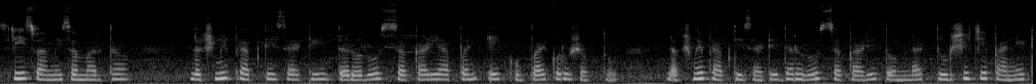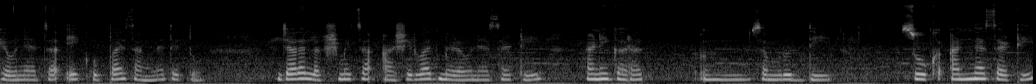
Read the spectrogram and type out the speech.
श्री स्वामी समर्थ. लक्ष्मी प्राप्तीसाठी दररोज सकाळी आपण एक उपाय करू शकतो. लक्ष्मीप्राप्तीसाठी दररोज सकाळी तोंडात तुळशीची पाने ठेवण्याचा एक उपाय सांगण्यात येतो. ज्याला लक्ष्मीचा आशीर्वाद मिळवण्यासाठी आणि घरात समृद्धी सुख आणण्यासाठी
